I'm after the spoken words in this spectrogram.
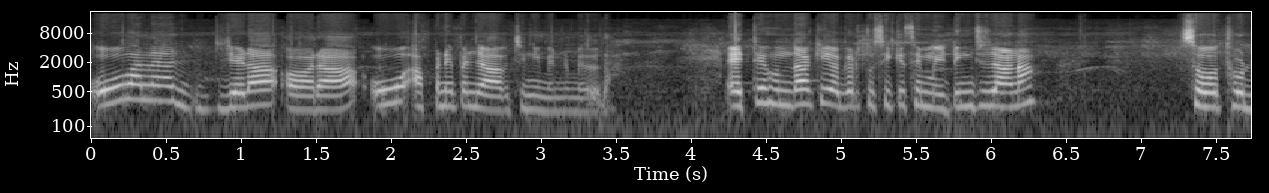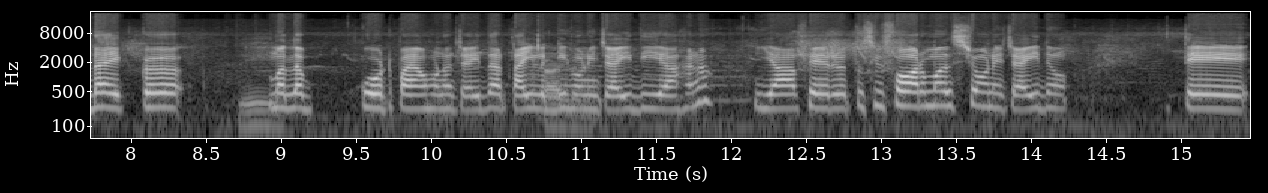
ਉਹ ਵਾਲਾ ਜਿਹੜਾ ਔਰਾ ਉਹ ਆਪਣੇ ਪੰਜਾਬ 'ਚ ਨਹੀਂ ਮੈਨੂੰ ਮਿਲਦਾ। ਇੱਥੇ ਹੁੰਦਾ ਕਿ ਅਗਰ ਤੁਸੀਂ ਕਿਸੇ ਮੀਟਿੰਗ 'ਚ ਜਾਣਾ ਸੋ ਤੁਹਾਡਾ ਇੱਕ ਮਤਲਬ ਕੋਟ ਪਾਇਆ ਹੋਣਾ ਚਾਹੀਦਾ ਟਾਈ ਲੱਗੀ ਹੋਣੀ ਚਾਹੀਦੀ ਆ ਹਨਾ? ਜਾਂ ਫਿਰ ਤੁਸੀਂ ਫਾਰਮਲਸ 'ਚ ਹੋਣੇ ਚਾਹੀਦੇ ਹੋ ਤੇ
